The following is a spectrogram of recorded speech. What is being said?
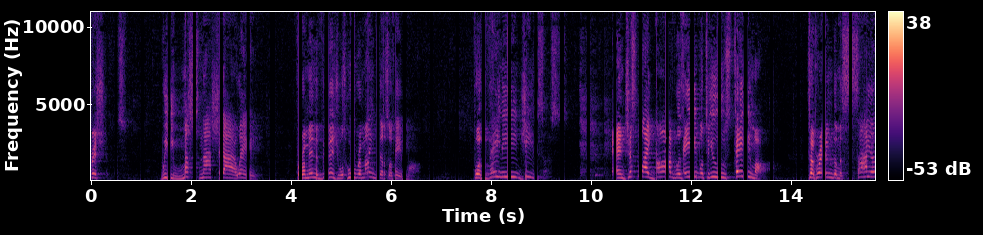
Christians, we must not shy away from individuals who remind us of Tamar. For they need Jesus. And just like God was able to use Tamar to bring the Messiah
